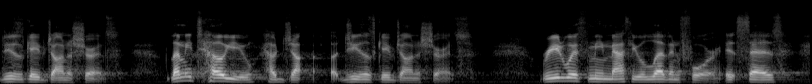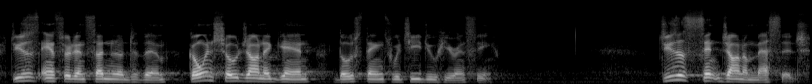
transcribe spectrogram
Jesus gave John assurance. Let me tell you how John, uh, Jesus gave John assurance. Read with me Matthew 11, 4. It says, Jesus answered and said unto them, Go and show John again those things which ye do hear and see. Jesus sent John a message.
